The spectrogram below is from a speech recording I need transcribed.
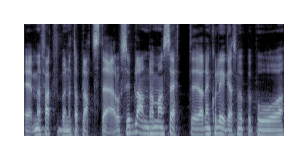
Eh, Men fackförbundet har plats där och så ibland har man sett, eh, jag hade en kollega som är uppe på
